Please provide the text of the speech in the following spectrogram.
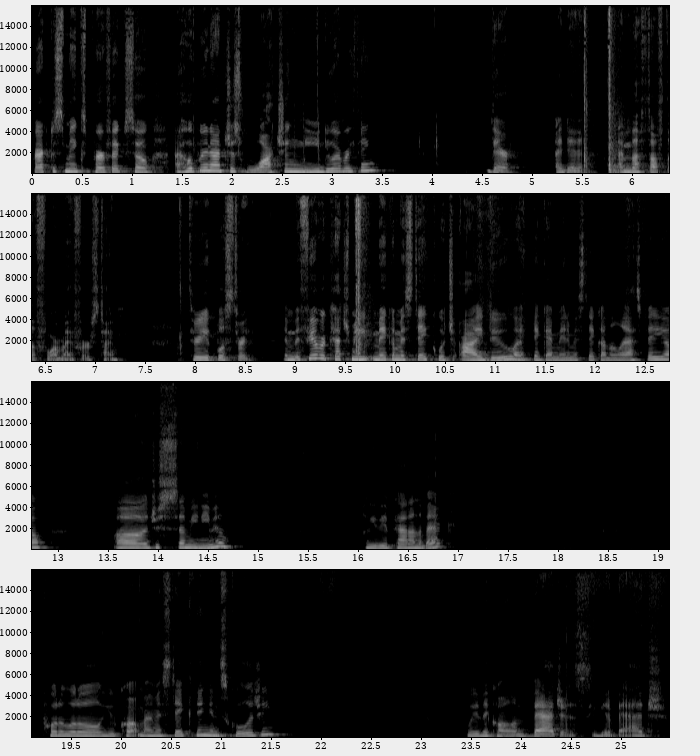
Practice makes perfect. So I hope you're not just watching me do everything. There, I did it. I left off the four my first time. Three equals three. And if you ever catch me make a mistake, which I do, I think I made a mistake on the last video, uh, just send me an email. I'll give you a pat on the back. Put a little you caught my mistake thing in Schoology. What do they call them? Badges. You get a badge.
